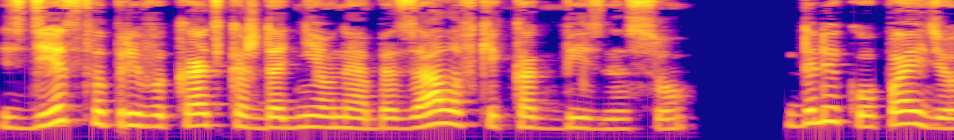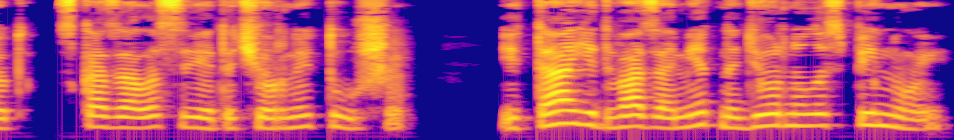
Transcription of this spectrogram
С детства привыкать к каждодневной обязаловке как к бизнесу. «Далеко пойдет», — сказала Света черной туши. И та едва заметно дернула спиной,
